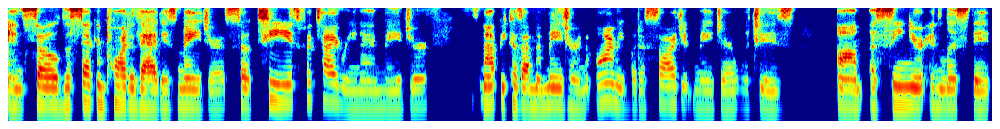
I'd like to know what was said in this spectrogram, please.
And so the second part of that is major. So T is for Tyrenna and major. It's not because I'm a major in the Army, but a sergeant major, which is um, a senior enlisted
